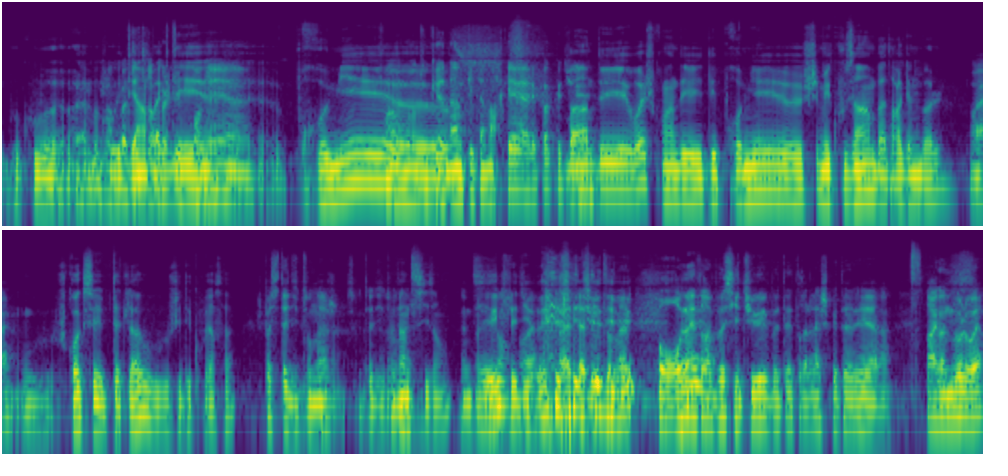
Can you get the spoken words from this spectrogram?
Beaucoup, euh, voilà, beaucoup quoi, été tu te rappelles du impacté. premier, euh, euh, premier, Enfin, en tout cas euh, d'un qui t'a marqué à l'époque que tu... un des, ouais, je crois un des, des premiers euh, chez mes cousins, bah, Dragon Ball. Ouais. Où- je crois que c'est peut-être là où j'ai découvert ça. Je sais pas si t'as dit ton âge. Est-ce que t'as dit ton âge? 26 ans. 26 oui, ans, je l'ai dit. ouais. ouais. Dit dit. Pour remettre Ouais. un peu situé peut-être l'âge que t'avais. à Dragon Ball, ouais.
